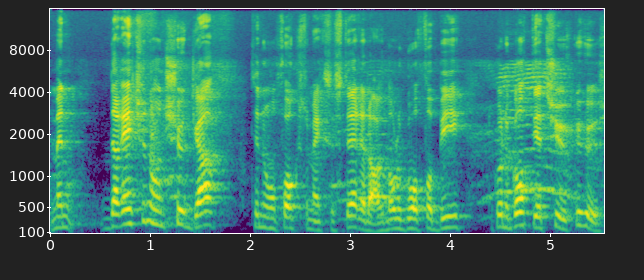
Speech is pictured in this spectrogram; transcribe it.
men det er ikke noen skygger til noen folk som eksisterer i dag. Når du går forbi Du kunne gått i et sykehus,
